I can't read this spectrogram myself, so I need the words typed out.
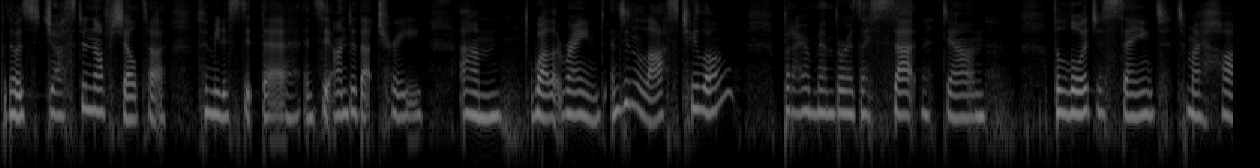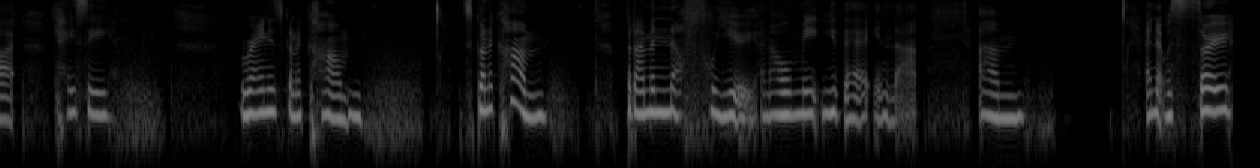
but there was just enough shelter for me to sit there and sit under that tree um, while it rained. And it didn't last too long, but I remember as I sat down, the Lord just saying t- to my heart, Kacie, rain is going to come. It's going to come, but I'm enough for you, and I will meet you there in that. Um, and it was so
